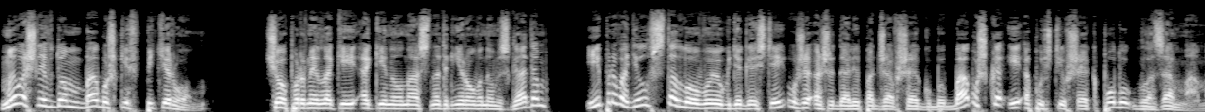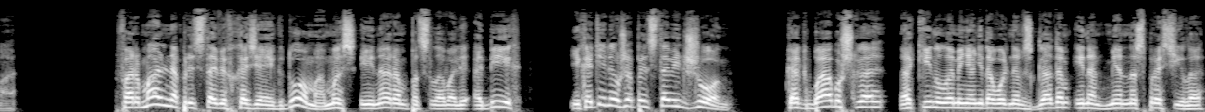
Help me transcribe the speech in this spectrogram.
Мы вошли в дом бабушки в пятером. Чопорный лакей окинул нас натренированным взглядом, и проводил в столовую, где гостей уже ожидали поджавшая губы бабушка и опустившая к полу глаза мама. Формально представив хозяек дома, мы с Эйнаром поцеловали обеих и хотели уже представить жен, как бабушка окинула меня недовольным взглядом и надменно спросила,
